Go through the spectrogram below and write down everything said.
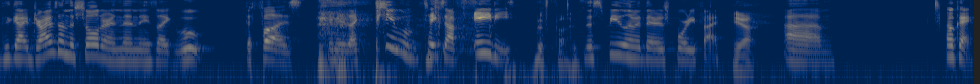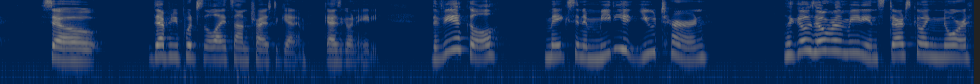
the guy drives on the shoulder, and then he's like, "Ooh, the fuzz," and he's like, "Pew!" takes off 80. The fuzz. The speed limit there is 45. Yeah. Um, okay, so deputy puts the lights on, tries to get him. Guy's going 80. The vehicle makes an immediate U-turn. It goes over the median, starts going north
